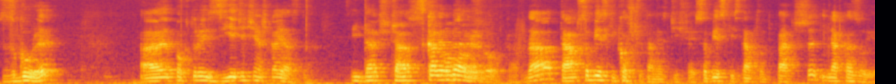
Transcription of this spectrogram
z góry a po której zjedzie ciężka jazda. I dać czas Z Kalenbergu, prawda? Tam Sobieski kościół tam jest dzisiaj. Sobieski stamtąd patrzy i nakazuje.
